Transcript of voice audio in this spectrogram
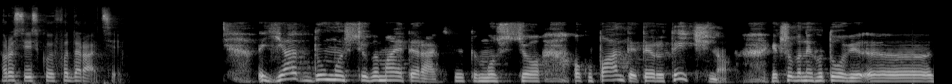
Російської Федерації. Я думаю, що ви маєте рацію, тому що окупанти теоретично, якщо вони готові е,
